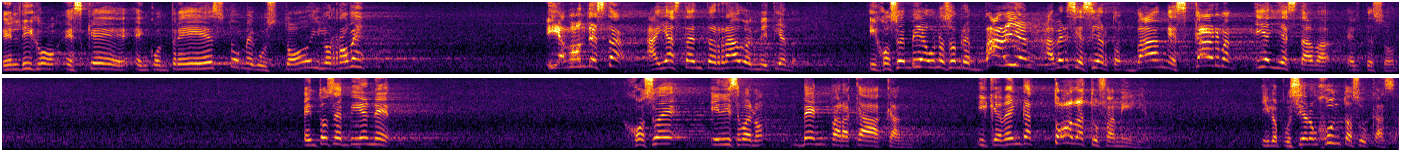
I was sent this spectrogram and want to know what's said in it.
él dijo, es que encontré esto, me gustó y lo robé. ¿Y a dónde está? Allá está enterrado en mi tienda. Y José envía a unos hombres, vayan a ver si es cierto. Van, escarban y ahí estaba el tesoro. Entonces viene Josué y dice, bueno, ven para acá, Acán y que venga toda tu familia. Y lo pusieron junto a su casa.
